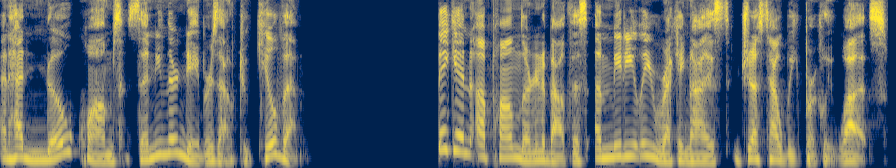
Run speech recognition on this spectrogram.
and had no qualms sending their neighbors out to kill them. Bacon, upon learning about this, immediately recognized just how weak Berkeley was.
